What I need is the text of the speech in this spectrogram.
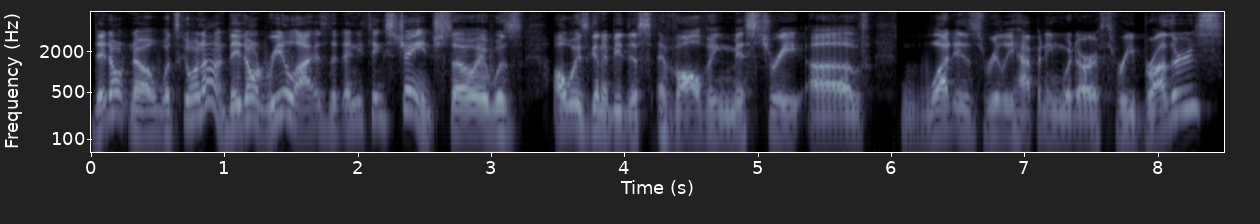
They don't know what's going on. They don't realize that anything's changed. So it was always going to be this evolving mystery of what is really happening with our three brothers.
